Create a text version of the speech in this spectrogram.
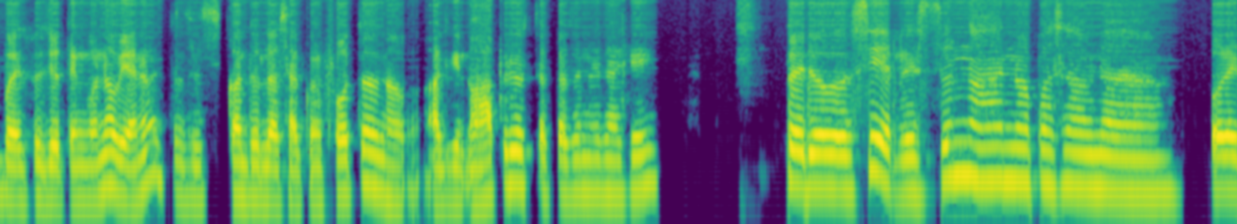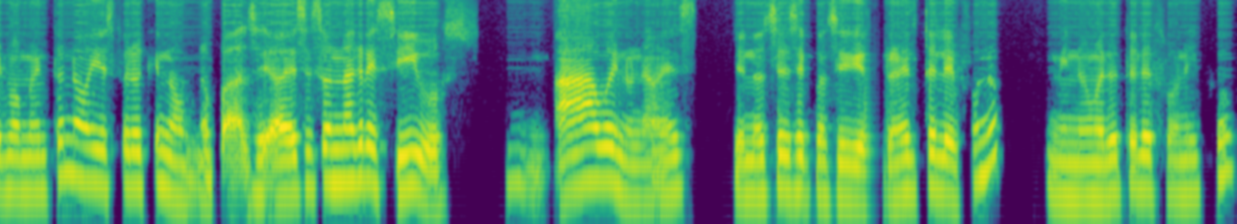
pues, pues yo tengo novia, ¿no? Entonces cuando la saco en fotos, no, alguien, ah, pero esta casa no era gay. Pero sí, el resto nada, no ha pasado nada. Por el momento no, y espero que no, no pase. A veces son agresivos. Ah, bueno, una vez, yo no sé, se consiguieron el teléfono, mi número telefónico.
